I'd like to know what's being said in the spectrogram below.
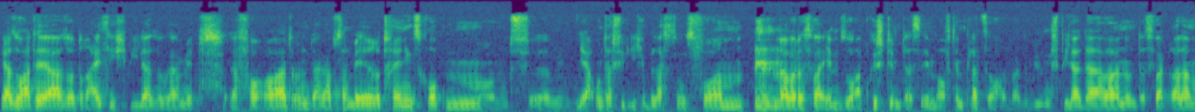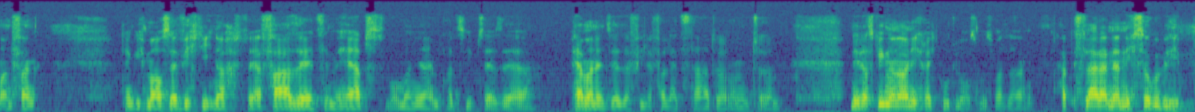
ja, so hatte er so 30 Spieler sogar mit äh, vor Ort und da gab es dann mehrere Trainingsgruppen und ähm, ja, unterschiedliche Belastungsformen. Aber das war eben so abgestimmt, dass eben auf dem Platz auch immer genügend Spieler da waren und das war gerade am Anfang, denke ich mal, auch sehr wichtig nach der Phase jetzt im Herbst, wo man ja im Prinzip sehr, sehr permanent sehr, sehr viele Verletzte hatte. Und ähm, nee, das ging dann eigentlich recht gut los, muss man sagen. Hat, ist leider dann nicht so geblieben.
